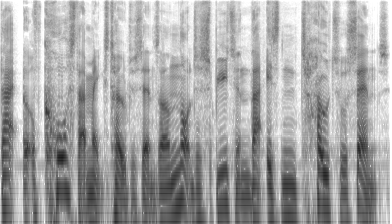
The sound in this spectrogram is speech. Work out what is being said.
that. Of course, that makes total sense. I'm not disputing that is in total sense.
